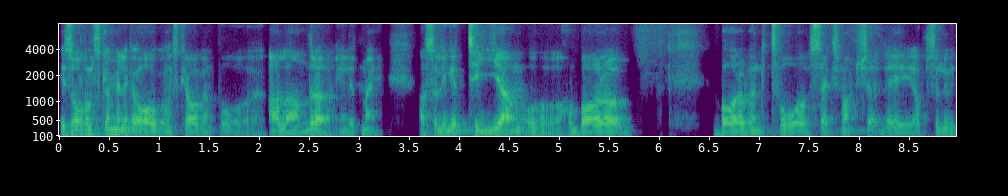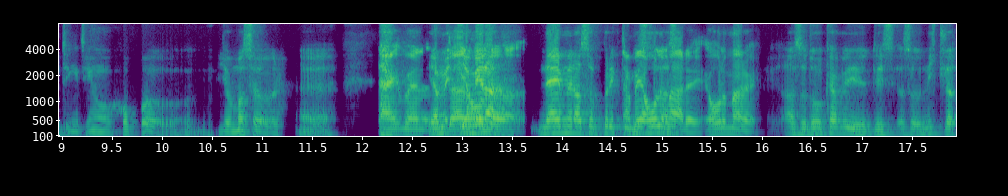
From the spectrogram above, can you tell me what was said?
I så fall ska man lägga avgångskraven på alla andra enligt mig. Alltså ligga tia och ha bara, bara vunnit två av sex matcher. Det är absolut ingenting att hoppa och gömma sig över. Eh, nej, men jag, jag menar, nej, men alltså på riktigt. Ja, men jag håller med alltså, dig. Jag håller med dig. Alltså då kan vi ju, alltså Niklas,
